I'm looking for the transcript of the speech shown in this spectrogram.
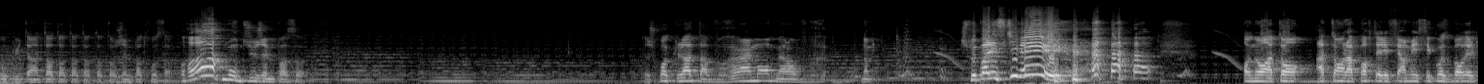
Oh putain, attends, attends, attends, attends, j'aime pas trop ça. Oh mon dieu, j'aime pas ça. Je crois que là, t'as vraiment... Mais alors... Non mais... Je peux pas l'esquiver Oh non, attends, attends, la porte elle est fermée, c'est quoi ce bordel?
